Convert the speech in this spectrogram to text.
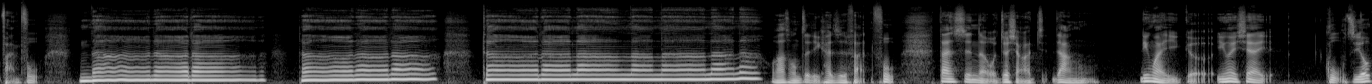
反复，哒哒哒哒哒哒哒啦啦啦啦啦啦，我要从这里开始反复，但是呢，我就想要让另外一个，因为现在鼓只有。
